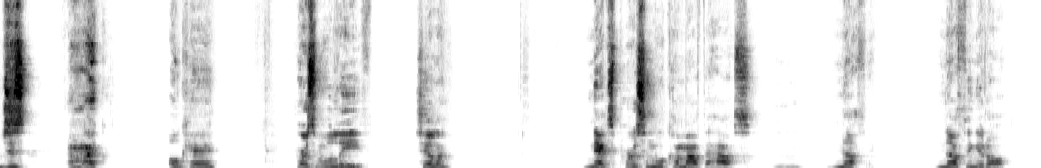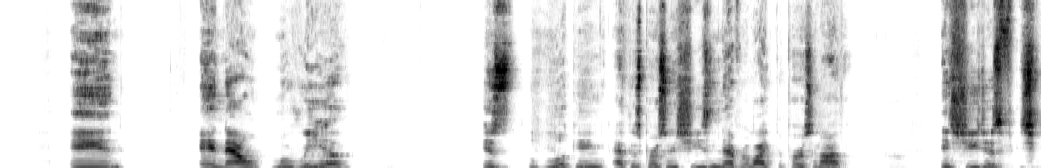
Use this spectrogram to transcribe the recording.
just I'm like, okay. Person will leave, chilling. Next person will come out the house Mhm. nothing nothing at all and and now maria is looking at this person she's never liked the person either and she just she-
